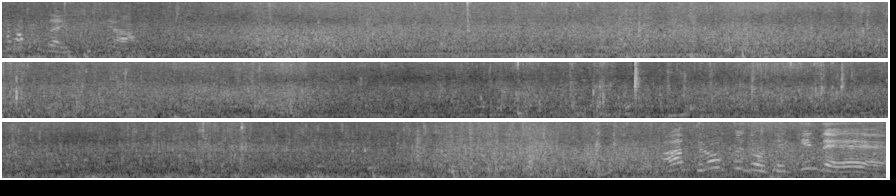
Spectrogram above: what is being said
하나보다 이 새끼야. 아, 드롭도 내낀데.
